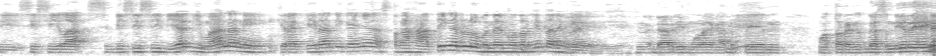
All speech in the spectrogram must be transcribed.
di sisi lah di sisi dia gimana nih. Kira-kira dia kayaknya setengah hati nggak dulu benerin motor kita nih, Bang? Iya, iya. Dari mulai ngadepin motor yang ngegas sendiri.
